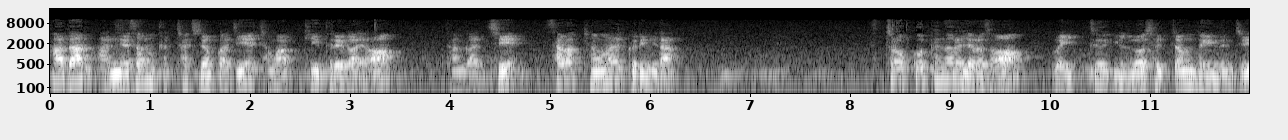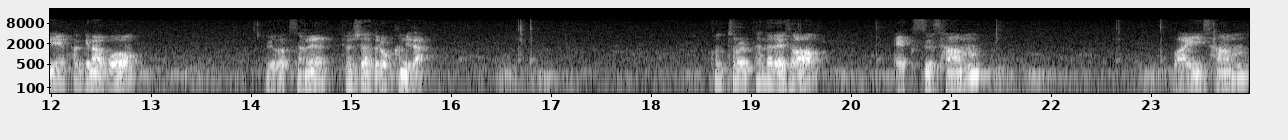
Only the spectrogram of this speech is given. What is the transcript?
하단 안내선 교차 지점까지 정확히 드래그하여 다음같이 사각형을 그립니다. Stroke 패널을 열어서 Weight 1로 설정되어 있는지 확인하고 외곽선을 표시하도록 합니다. 컨트롤 패널에서 X3, Y3,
